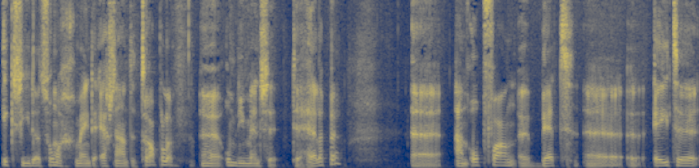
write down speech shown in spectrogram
Ik zie dat sommige gemeenten echt staan te trappelen om die mensen te helpen. Aan opvang, bed, eten,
